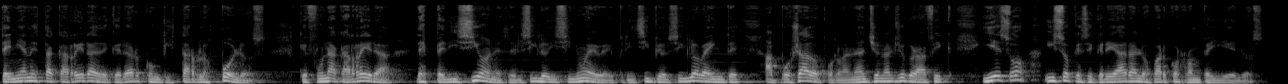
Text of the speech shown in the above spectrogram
tenían esta carrera de querer conquistar los polos, que fue una carrera de expediciones del siglo XIX y principio del siglo XX, apoyado por la National Geographic, y eso hizo que se crearan los barcos rompehielos.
